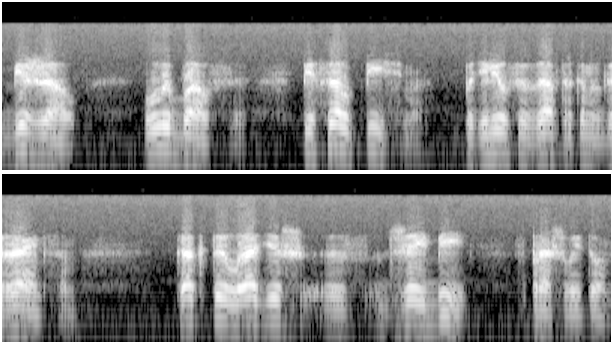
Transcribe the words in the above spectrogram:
Бежал, улыбался, писал письма, поделился завтраком с Граймсом. «Как ты ладишь с Джей Би?» — спрашивает он.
